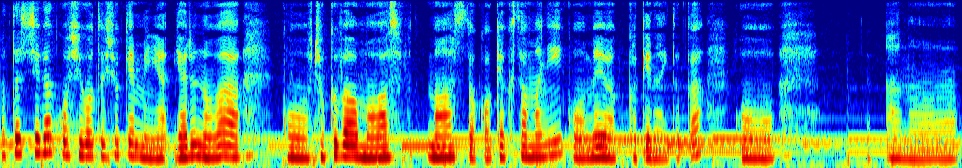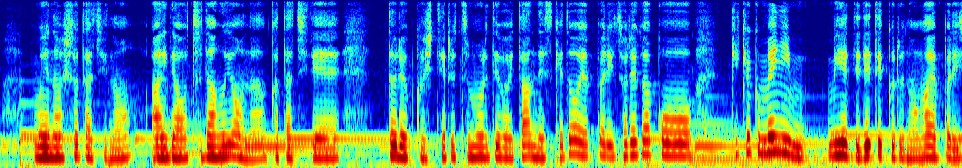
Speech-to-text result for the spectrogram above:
私がこう仕事一生懸命やるのはこう職場を回す回すとかお客様にこう迷惑かけないとかこう、あの上の人たちの間をつなぐような形で努力してるつもりではいたんですけどやっぱりそれがこう結局目に見えて出てくるのがやっぱり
